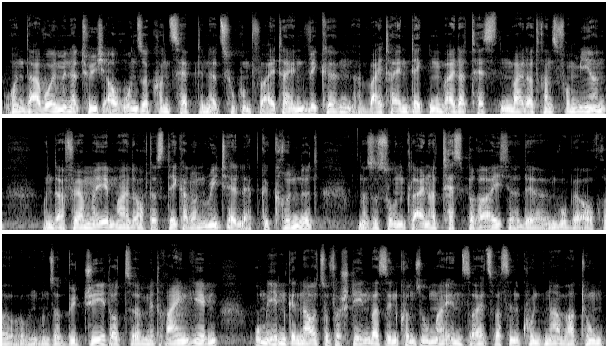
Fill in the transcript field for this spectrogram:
und da wollen wir natürlich auch unser Konzept in der Zukunft weiterentwickeln, weiterentdecken, weiter testen, weiter transformieren und dafür haben wir eben halt auch das Decathlon Retail Lab gegründet. Das ist so ein kleiner Testbereich, äh, der, wo wir auch äh, unser Budget dort äh, mit reingeben, um eben genau zu verstehen, was sind Consumer Insights, was sind Kundenerwartungen,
